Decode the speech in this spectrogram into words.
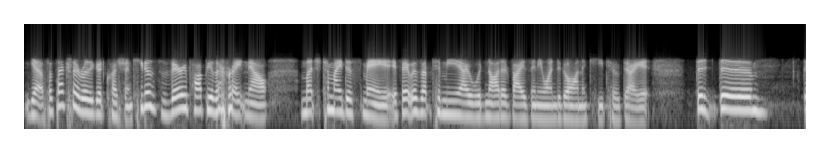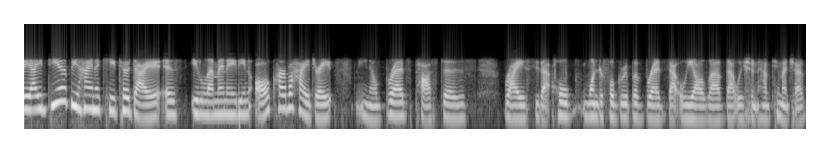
Yes, that's actually a really good question. Keto is very popular right now much to my dismay. If it was up to me, I would not advise anyone to go on a keto diet. The the The idea behind a keto diet is eliminating all carbohydrates, you know, breads, pastas, rice, that whole wonderful group of breads that we all love that we shouldn't have too much of.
